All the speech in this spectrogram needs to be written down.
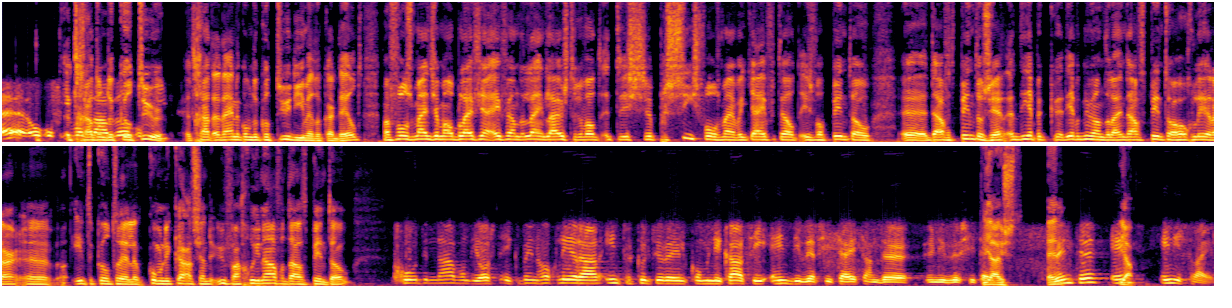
Hè, Of Het gaat om nou de wel cultuur. niet. Het gaat uiteindelijk om de cultuur die je met elkaar deelt. Maar volgens mij, Jamal, blijf jij even aan de lijn luisteren. Want het is eh, precies volgens mij wat jij vertelt, is wat Pinto, eh, David Pinto zegt. En die heb, ik, die heb ik nu aan de lijn. David Pinto, hoogleraar eh, interculturele communicatie aan de UvA. Goedenavond, David Pinto. Goedenavond Joost, ik ben hoogleraar interculturele communicatie en diversiteit aan de Universiteit Juist. En- Twente en ja. in Israël.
